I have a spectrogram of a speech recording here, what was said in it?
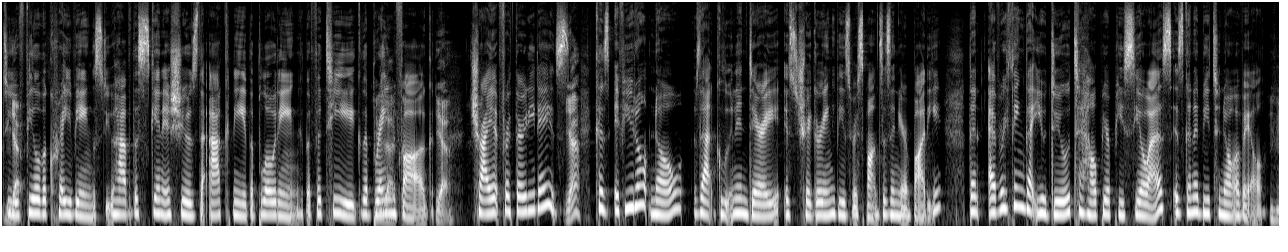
Do you Yeah. feel the cravings? Do you have the skin issues, the acne, the bloating, the fatigue, the brain Exactly. fog? Yeah. Try it for 30 days. Yeah. Because if you don't know that gluten and dairy is triggering these responses in your body, then everything that you do to help your PCOS is going to be to no avail Mm-hmm.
